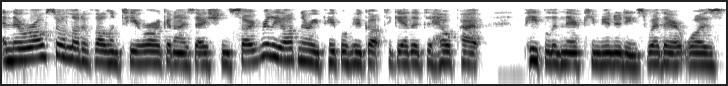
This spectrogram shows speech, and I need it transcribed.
and there were also a lot of volunteer organisations. So really ordinary people who got together to help out people in their communities, whether it was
